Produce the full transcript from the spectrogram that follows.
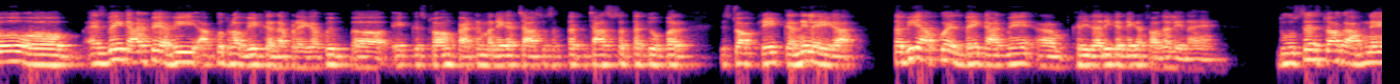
तो एस बी आई कार्ड पे अभी आपको थोड़ा वेट करना पड़ेगा। कोई एक स्ट्रॉन्ग पैटर्न बनेगा चार सौ सत्तर चार सौ सत्तर के ऊपर स्टॉक ट्रेड करने लगेगा तभी आपको एस बी आई कार्ड में खरीदारी करने का सौदा लेना है। दूसरा स्टॉक आपने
